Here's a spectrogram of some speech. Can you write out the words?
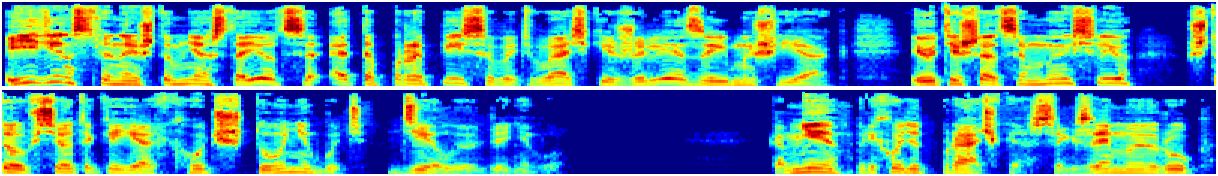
И единственное, что мне остается, это прописывать Ваське железо и мышьяк и утешаться мыслью, что все-таки я хоть что-нибудь делаю для него. Ко мне приходит прачка с экземой рук,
